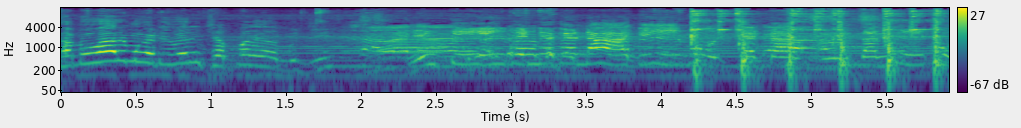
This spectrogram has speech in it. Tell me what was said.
సభవారి ముంగటి ఎవరిని చెప్పాలి కదా బుజ్జి ఇంటి నాది ముచ్చట అంత నీకు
